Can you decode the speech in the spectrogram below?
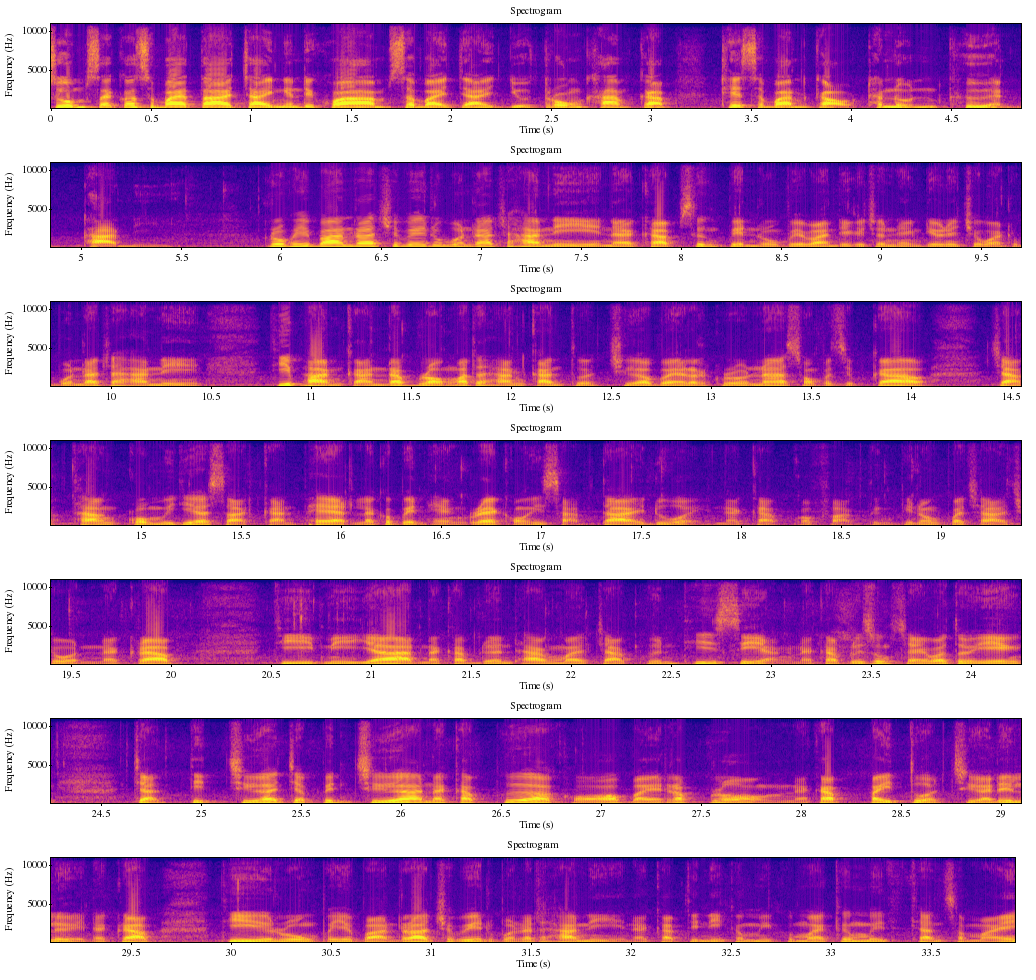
สวมใส่ก็สบายตาจ่ายเงินด้วยความสบายใจอยู่ตรงข้ามกับเทศบาลเก่าถนนเขื่อนธานี โรงพยาบาลราชเวชอุบลราชธานีนะครับซึ่งเป็นโรงพยาบาลเอกชนแห่งเดียวในจังหวัดอุบลราชธานี ที่ผ่านการรับรองมาตรฐานการตรวจเชื้อไวรัสโคโรนา 2019 จากทางกรมวิทยาศาสตร์การแพทย์ และก็เป็นแห่งแรกของอีสานใต้ด้วยนะครับก็ฝากถึงพี่น้องประชาชนนะครับที่มีญาตินะครับเดินทางมาจากพื้นที่เสี่ยงนะครับหรือสงสัยว่าตัวเองจะติดเชื้อจะเป็นเชื้อนะครับเพื่อขอใบรับรองนะครับไปตรวจเชื้อได้เลยนะครับที่โรงพยาบาลราชเวชอุบลราชธานีนะครับที่นี่ก็มีเครื่องไม้เครื่องมือที่ทันสมัย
